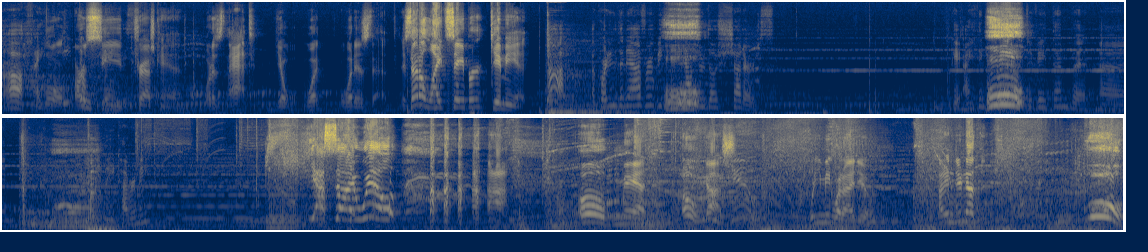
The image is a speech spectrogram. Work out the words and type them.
Oh, I Little RC trash can. What is that? Yo, what? What is that? Is that a lightsaber? Give me it. Ah, according to the nav route, we can get through those shutters. Okay, I think I can activate them, but um, will you cover me? Yes, I will! oh, man. Oh, gosh. What do you mean, what did I do? I didn't do nothing. Oh!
